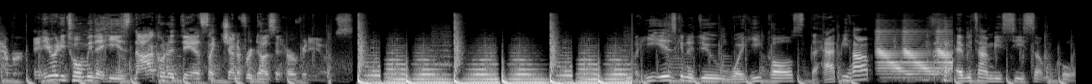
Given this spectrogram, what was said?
ever. And he already told me that he is not going to dance like Jennifer does in her videos. But he is going to do what he calls the happy hop every time he sees something cool.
